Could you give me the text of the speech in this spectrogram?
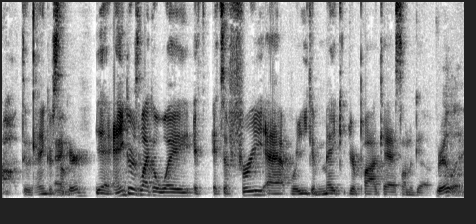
Oh, dude, Anchor's something. Anchor? Yeah, Anchor's like a way. It, it's a free app where you can make your podcast on the go. Really?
